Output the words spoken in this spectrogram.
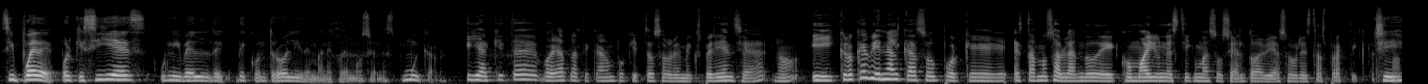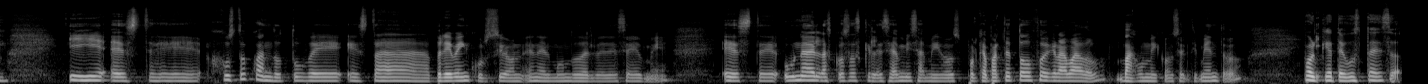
si puede, porque sí es un nivel de, de control y de manejo de emociones muy cabrón. Y aquí te voy a platicar un poquito sobre mi experiencia, ¿no? Y creo que viene al caso porque estamos hablando de cómo hay un estigma social todavía sobre estas prácticas. ¿no? Sí. Y este, justo cuando tuve esta breve incursión en el mundo del BDSM, este, una de las cosas que le decía a mis amigos, porque aparte todo fue grabado bajo mi consentimiento, ¿Por qué te gusta eso?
